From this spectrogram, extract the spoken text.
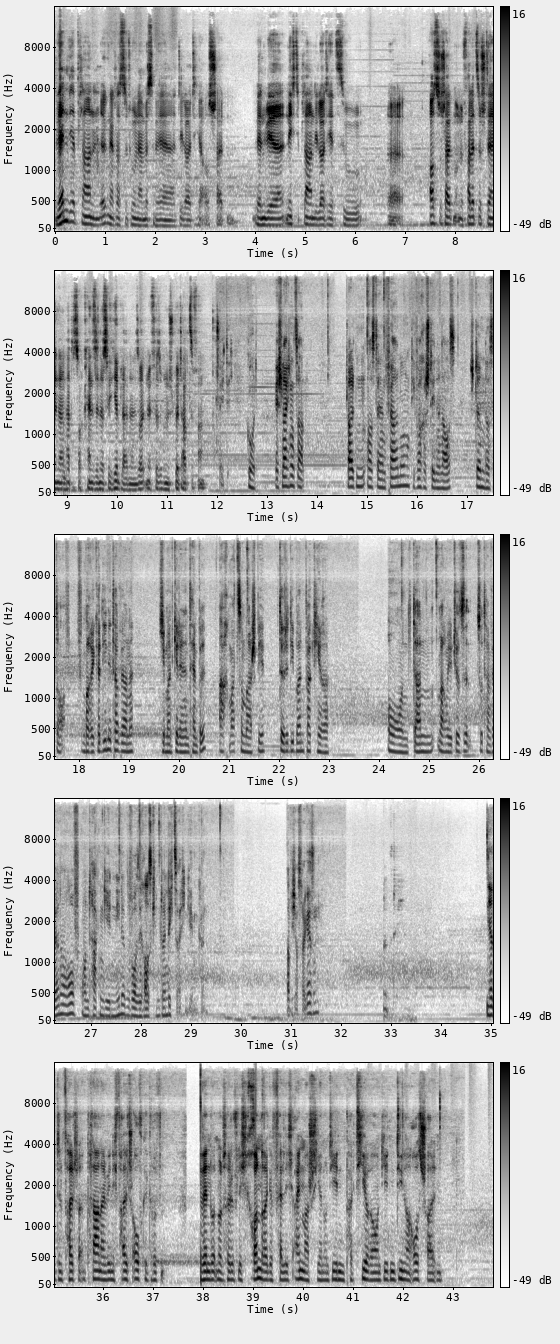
Wenn wir planen, irgendetwas zu tun, dann müssen wir die Leute hier ausschalten. Wenn wir nicht planen, die Leute hier zu äh, auszuschalten und eine Falle zu stellen, dann hat es auch keinen Sinn, dass wir hier bleiben. Dann sollten wir versuchen, eine Splitter abzufahren. Richtig. Gut. Wir schleichen uns an. Schalten aus der Entfernung, die Wache stehen hinaus, stürmen das Dorf, verbarrikadieren die Taverne. Jemand geht in den Tempel, Ahmad zum Beispiel, tötet die beiden Paktierer. Und dann machen wir die Tür zu- zur Taverne auf und hacken jeden nieder, bevor sie rausgehen und ein Lichtzeichen geben können. Habe ich was vergessen? Ihr habt den falschen Plan ein wenig falsch aufgegriffen. Wir werden dort natürlich Rondra gefällig einmarschieren und jeden Paktierer und jeden Diener ausschalten.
